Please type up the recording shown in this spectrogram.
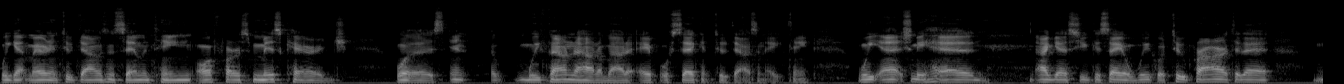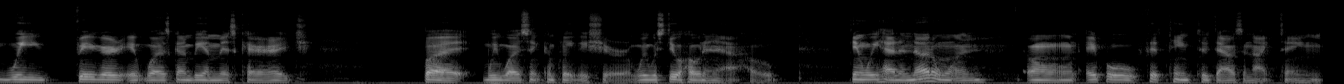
We got married in 2017. Our first miscarriage was in we found out about it April 2nd, 2018. We actually had, I guess you could say, a week or two prior to that, we figured it was going to be a miscarriage, but we wasn't completely sure. We were still holding out hope. Then we had another one on April 15th, 2019.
